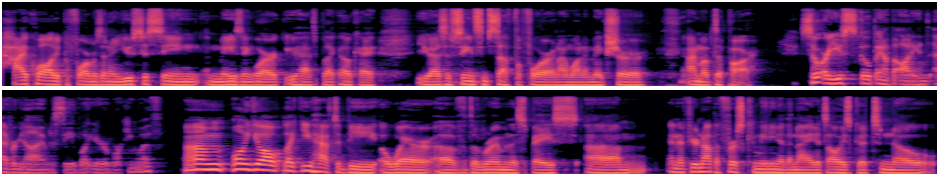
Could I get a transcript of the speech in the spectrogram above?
high quality performers and are used to seeing amazing work. You have to be like, okay, you guys have seen some stuff before, and I want to make sure I'm up to par. So are you scoping out the audience every time to see what you're working with? Um, well, you all like you have to be aware of the room and the space. Um, and if you're not the first comedian of the night, it's always good to know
